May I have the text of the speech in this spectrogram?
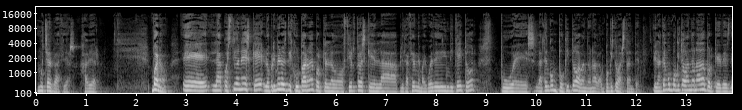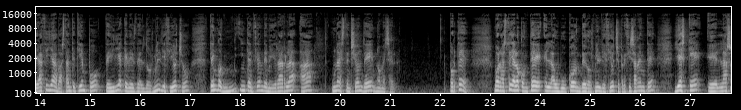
Muchas gracias, Javier. Bueno, eh, la cuestión es que lo primero es disculparme porque lo cierto es que la aplicación de My Weather Indicator pues la tengo un poquito abandonada, un poquito bastante. Y la tengo un poquito abandonada porque desde hace ya bastante tiempo, te diría que desde el 2018, tengo intención de migrarla a una extensión de NoMesel. ¿Por qué? Bueno, esto ya lo conté en la Ubucon de 2018 precisamente, y es que eh, las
